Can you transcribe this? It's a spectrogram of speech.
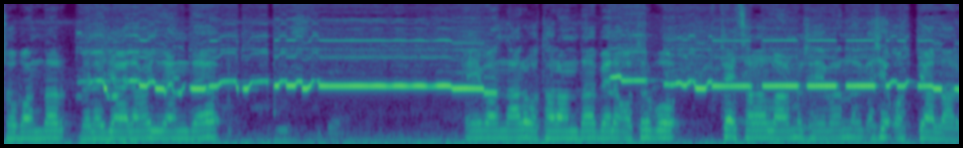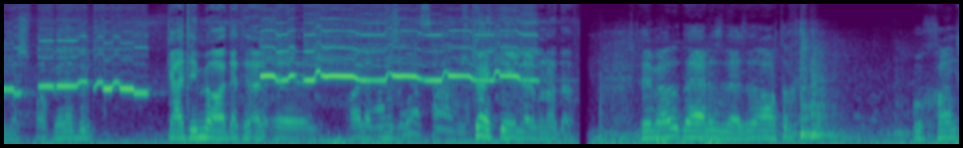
Çobanlar belə yaylağa gedəndə heyvanları otaranda belə oturub o tütək çalarlarmış, heyvanlar qəşəng otlayarlarmış. Bax belə bir qədimi adəti e, alətimiz var. Tütək deyirlər buna da. Deməli dəyərli izləyicilər, artıq bu xan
